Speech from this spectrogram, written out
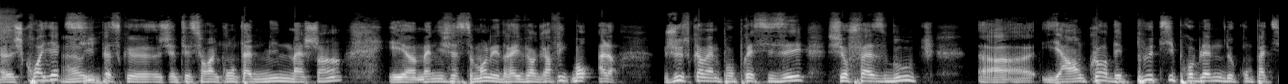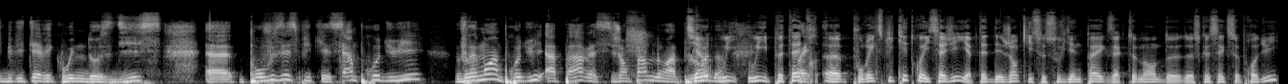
Euh, je croyais que ah si parce que j'étais sur un compte admin machin et manifestement les drivers graphiques. Bon alors juste quand même pour préciser sur Facebook euh, il y a encore des petits problèmes de compatibilité avec Windows 10. Euh, pour vous expliquer, c'est un produit vraiment un produit à part. Et si j'en parle dans Upload, Tiens, oui, oui, peut-être euh, pour expliquer de quoi il s'agit. Il y a peut-être des gens qui se souviennent pas exactement de, de ce que c'est que ce produit.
